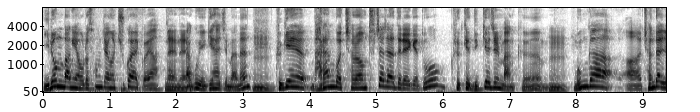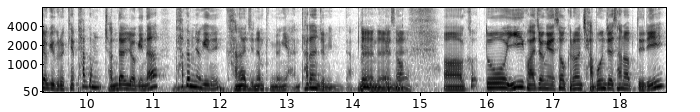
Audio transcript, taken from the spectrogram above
이런 방향으로 성장을 추구할 거야 네네. 라고 얘기하지만은 음. 그게 말한 것처럼 투자자들에게도 그렇게 느껴질 만큼 음. 뭔가 어, 전달력이 그렇게 파급 전달력이나 파급력이 강하지는 분명히 않다라는 점입니다. 네네. 그래서 네. 어, 또 이 과정에서 그런 자본재 산업들이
